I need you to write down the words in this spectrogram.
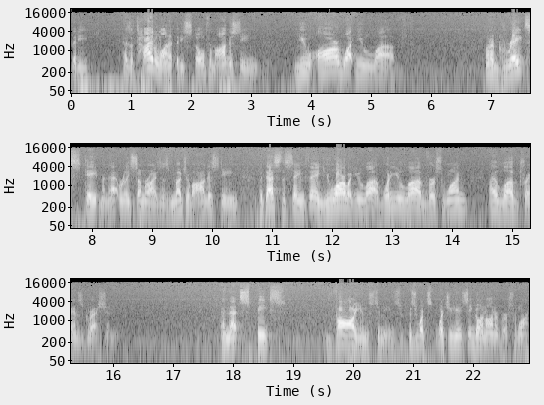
that he has a title on it that he stole from Augustine You Are What You Love. What a great statement. That really summarizes much of Augustine. But that's the same thing. You are what you love. What do you love? Verse 1 I love transgression. And that speaks volumes to me, is, is what's, what you see going on in verse 1.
